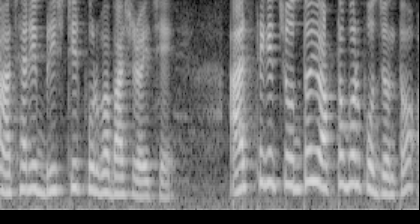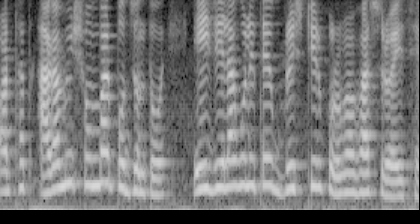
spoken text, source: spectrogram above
মাঝারি বৃষ্টির পূর্বাভাস রয়েছে। আজ থেকে চোদ্দই অক্টোবর পর্যন্ত, অর্থাৎ আগামী সোমবার পর্যন্ত, এই জেলাগুলিতে বৃষ্টির পূর্বাভাস রয়েছে।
